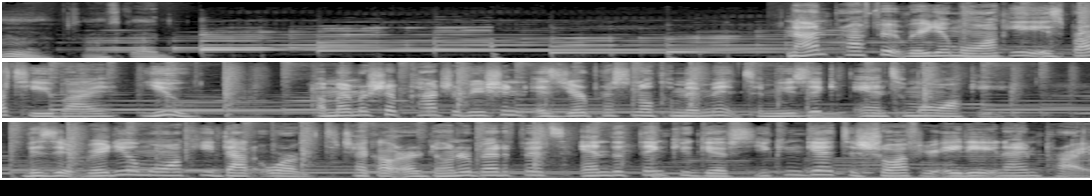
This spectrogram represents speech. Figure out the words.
Mm, sounds good. Nonprofit Radio Milwaukee is brought to you by you. A membership contribution is your personal commitment to music and to Milwaukee. Visit radiomilwaukee.org to check out our donor benefits and the thank you gifts you can get to show off your 889 pride.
